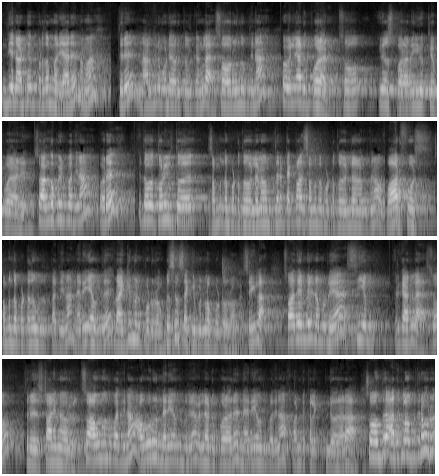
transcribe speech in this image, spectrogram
இந்திய நாட்டு பிரதமர் யார்? நம்ம திரு நரேந்திர மோடி அவர்கள் இருக்காங்களா? ஸோ அவர் வந்து பார்த்தீங்கன்னா இப்போ வெளிநாட்டுக்கு போகிறாரு ஸோ யூஎஸ் போகிறாரு யூகே போகிறாரு ஸோ அங்கே போயிட்டு பார்த்தீங்கன்னா ஒரு ஏதோ தொழில் தொ சம்மந்தப்பட்டதோ இல்லைன்னா பார்த்தீங்கன்னா டெக்னாலஜி சம்மந்தப்பட்டதோ இல்லைன்னா பார்த்தீங்கன்னா வார் ஃபோர்ஸ் சம்மந்தப்பட்டதும் வந்து பார்த்தீங்கன்னா நிறைய வந்து ஒரு அக்ரிமெண்ட் போட்டுருவாங்க. பிஸ்னஸ் அக்ரிமெண்ட்லாம் போட்டு வருவாங்க சரிங்களா? ஸோ அதேமாரி நம்மளுடைய சிஎம் இருக்கார்ல ஸோ திரு ஸ்டாலின் அவர்கள். ஸோ அவங்க வந்து பார்த்தீங்கன்னா அவரும் நிறைய வந்து பார்த்தீங்கன்னா வெளிநாட்டுக்கு போகிறாரு நிறைய வந்து பார்த்தீங்கன்னா ஃபண்ட் கலெக்ட் பண்ணி வராரா? ஸோ வந்து அதுக்கெல்லாம் பார்த்தீங்கன்னா ஒரு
